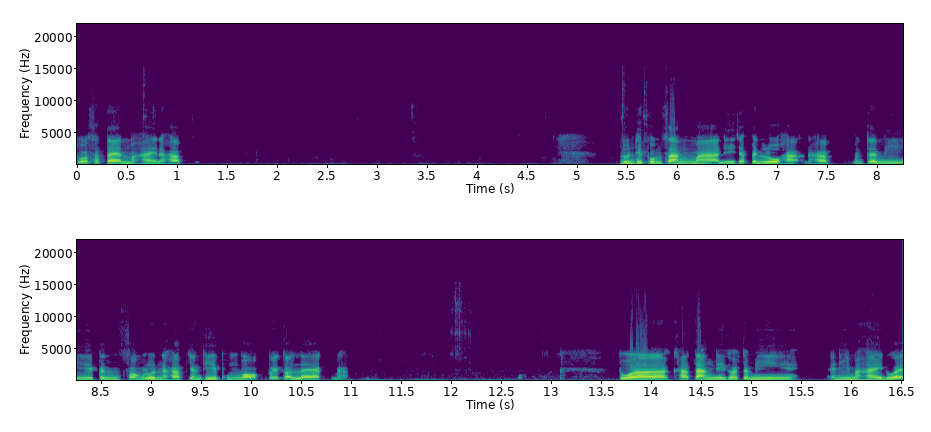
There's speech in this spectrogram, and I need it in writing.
ตัวสแตนมาให้นะครับ รุ่นที่ผมสั่งมาอันนี้จะเป็นโลหะนะครับ มันจะมีเป็น 2 รุ่นนะครับ อย่างที่ผมบอกไปตอนแรกนะครับตัวขาตั้งนี้เขาจะมีอันนี้มาให้ด้วย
